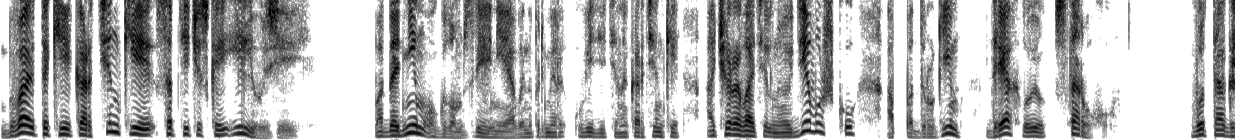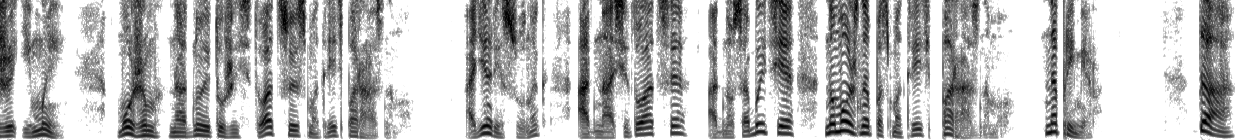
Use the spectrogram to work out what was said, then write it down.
бывают такие картинки с оптической иллюзией. Под одним углом зрения вы, например, увидите на картинке очаровательную девушку, а под другим — дряхлую старуху. Вот так же и мы можем на одну и ту же ситуацию смотреть по-разному. Один рисунок, одна ситуация, одно событие, но можно посмотреть по-разному. Например, «Да,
